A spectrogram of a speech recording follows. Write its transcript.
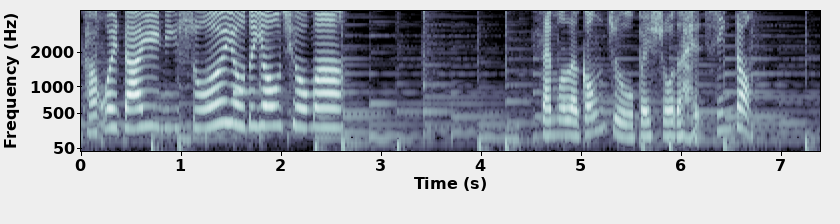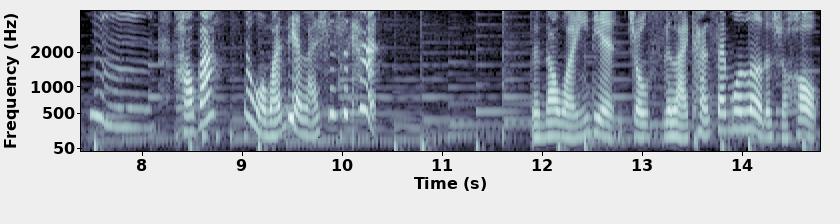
他会答应您所有的要求吗？塞莫勒公主被说得很心动。嗯，好吧，那我晚点来试试看。等到晚一点，宙斯来看塞莫勒的时候，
